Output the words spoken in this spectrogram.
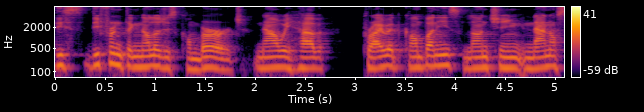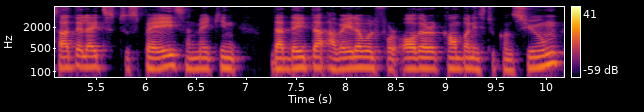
these different technologies converge now we have private companies launching nano satellites to space and making that data available for other companies to consume.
